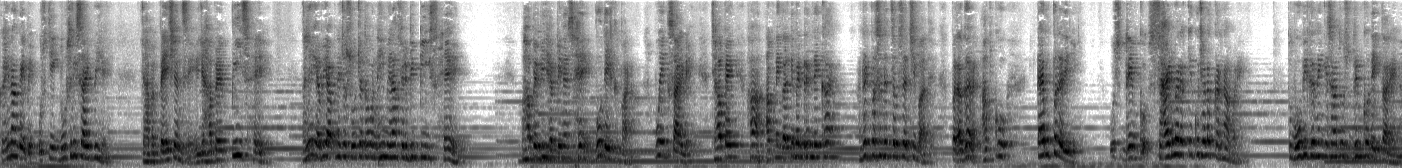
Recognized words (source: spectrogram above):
कहीं ना कहीं पे उसकी एक दूसरी साइड भी है, जहाँ पे पेशेंस है, जहाँ पे पीस है। भले ही अभी आपने जो सोचा था वो नहीं मिला, फिर भी पीस है। वहाँ पे भी हैप्पीनेस है, वो देख पाना। वो एक साइड है, जहाँ पे हाँ आपने एक अल्टीमेट ड्रीम देखा है। हंड्रेड परसेंट सबसे अच्छी बात है। पर अगर आपको टेम्पररीली उस ड्रीम को साइड में रख के कुछ अलग करना पड़े। तो वो भी करने के साथ उस ड्रीम को देखता रहना।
